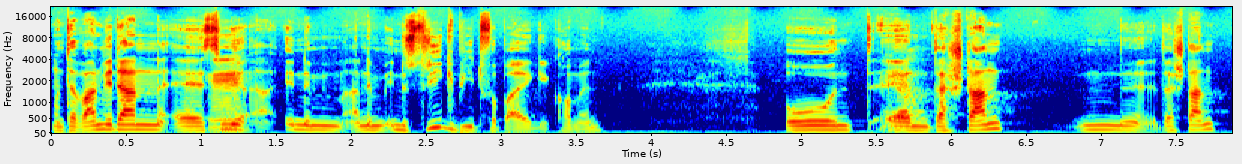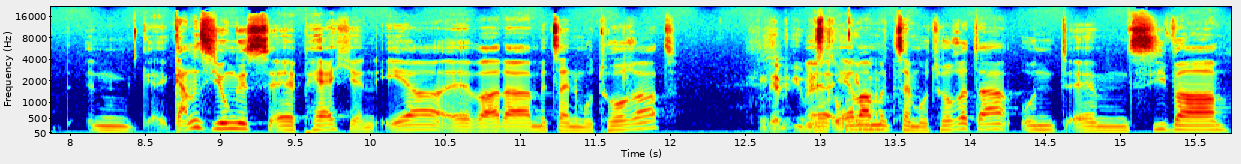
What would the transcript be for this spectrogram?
und da waren wir dann, äh, sind Mhm. wir in einem, an einem Industriegebiet vorbeigekommen. Und ähm, Ja. da stand da stand ein ganz junges äh, Pärchen. Er äh, war da mit seinem Motorrad. Und übelst Äh, er war mit seinem Motorrad da und ähm, sie war.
